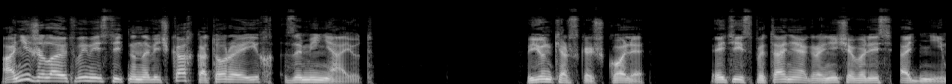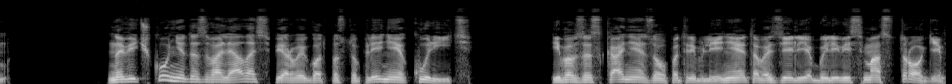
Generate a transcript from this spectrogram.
они желают выместить на новичках, которые их заменяют. В юнкерской школе эти испытания ограничивались одним – Новичку не дозволялось в первый год поступления курить, ибо взыскания за употребление этого зелья были весьма строги,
